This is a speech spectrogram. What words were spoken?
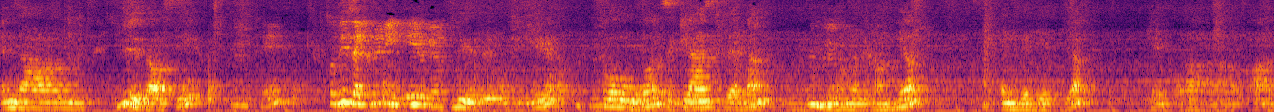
And um, this is our sink. Okay. So this is a cleaning area. This is the washing area. So once the clients they're done, they Mm-hmm. normally come here and they get here. And uh, uh,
